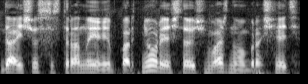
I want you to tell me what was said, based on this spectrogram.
Да, еще со стороны партнера я считаю очень важным обращать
